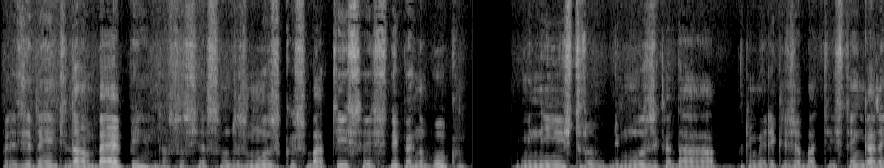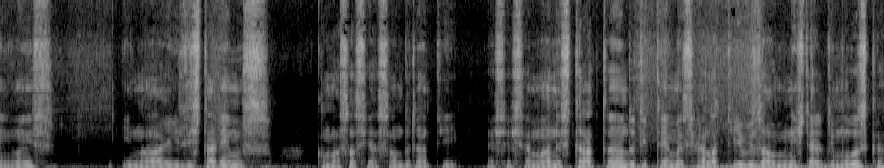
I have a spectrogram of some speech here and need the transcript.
presidente da AMBEP, da Associação dos Músicos Batistas de Pernambuco, ministro de música da Primeira Igreja Batista em Garanhuns, e nós estaremos como associação durante estas semanas tratando de temas relativos ao Ministério de Música,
